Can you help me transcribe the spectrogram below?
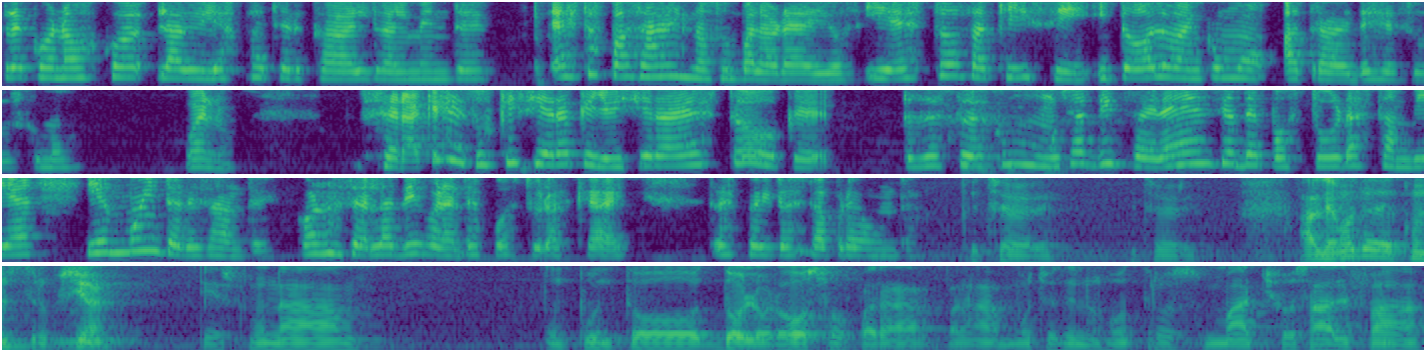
reconozco la Biblia es patriarcal, realmente estos pasajes no son palabra de Dios y estos aquí sí, y todo lo ven como a través de Jesús, como, bueno, ¿será que Jesús quisiera que yo hiciera esto o que... Entonces tú ves como muchas diferencias de posturas también y es muy interesante conocer las diferentes posturas que hay respecto a esta pregunta. Qué chévere, qué chévere. Hablemos de deconstrucción, que es una un punto doloroso para, para, muchos de nosotros, machos, alfa,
